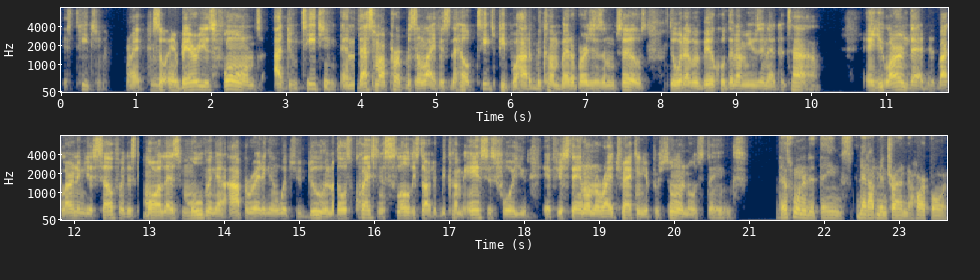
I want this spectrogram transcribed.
is teaching right mm-hmm. so in various forms i do teaching and that's my purpose in life is to help teach people how to become better versions of themselves through whatever vehicle that i'm using at the time and you learn that just by learning yourself and just more or less moving and operating in what you do. And those questions slowly start to become answers for you if you're staying on the right track and you're pursuing those things. That's one of the things that I've been trying to harp on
